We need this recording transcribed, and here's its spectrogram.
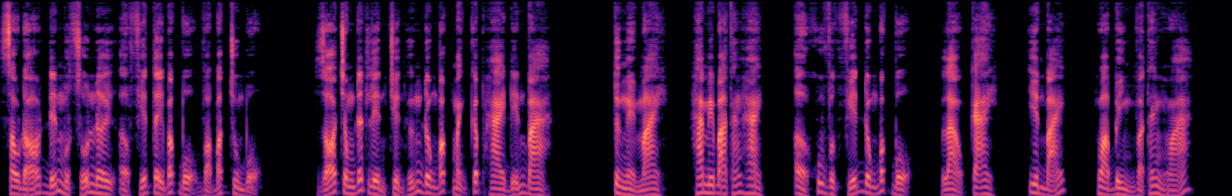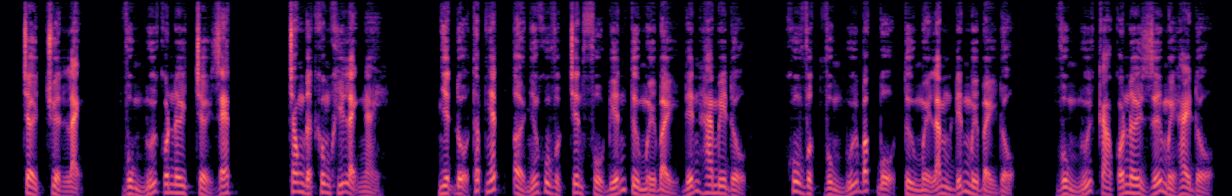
sau đó đến một số nơi ở phía tây bắc bộ và bắc trung bộ. Gió trong đất liền chuyển hướng đông bắc mạnh cấp 2 đến 3. Từ ngày mai, 23 tháng 2, ở khu vực phía đông bắc bộ, Lào Cai, Yên Bái, Hòa Bình và Thanh Hóa, trời chuyển lạnh, vùng núi có nơi trời rét. Trong đợt không khí lạnh này, nhiệt độ thấp nhất ở những khu vực trên phổ biến từ 17 đến 20 độ, khu vực vùng núi Bắc Bộ từ 15 đến 17 độ, vùng núi cao có nơi dưới 12 độ.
